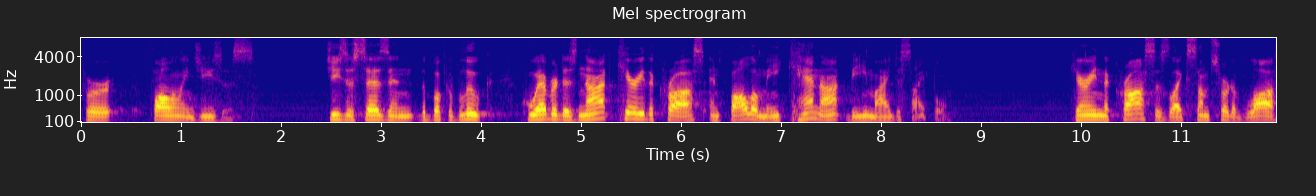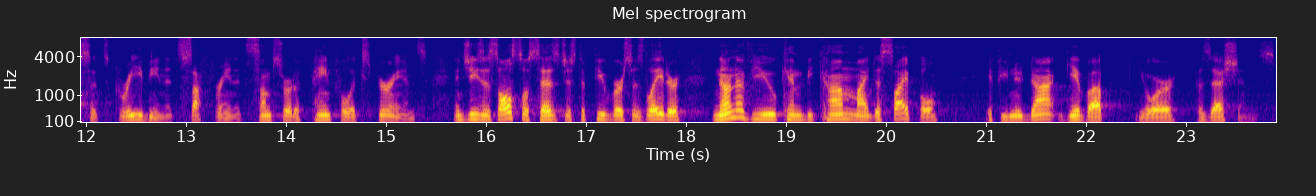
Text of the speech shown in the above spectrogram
for following Jesus. Jesus says in the book of Luke, Whoever does not carry the cross and follow me cannot be my disciple. Carrying the cross is like some sort of loss. It's grieving, it's suffering, it's some sort of painful experience. And Jesus also says, just a few verses later, None of you can become my disciple if you do not give up your possessions.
